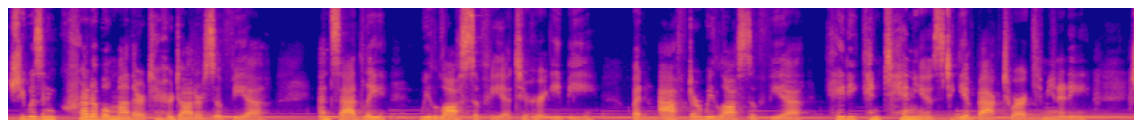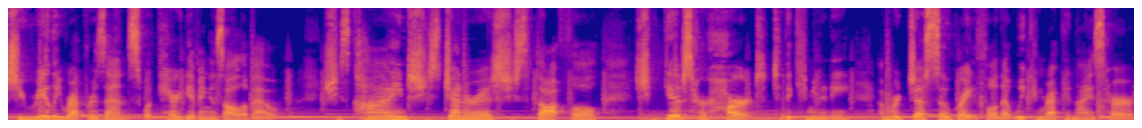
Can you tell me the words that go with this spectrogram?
She was an incredible mother to her daughter Sophia, and sadly, we lost Sophia to her EB. But after we lost Sophia, Katie continues to give back to our community. She really represents what caregiving is all about. She's kind, she's generous, she's thoughtful, she gives her heart to the community, and we're just so grateful that we can recognize her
